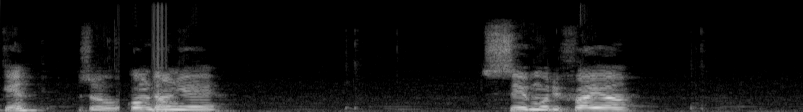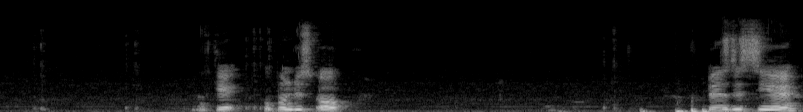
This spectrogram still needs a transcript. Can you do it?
okay so come down here. Save modifier. Okay open this up. Paste this here.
